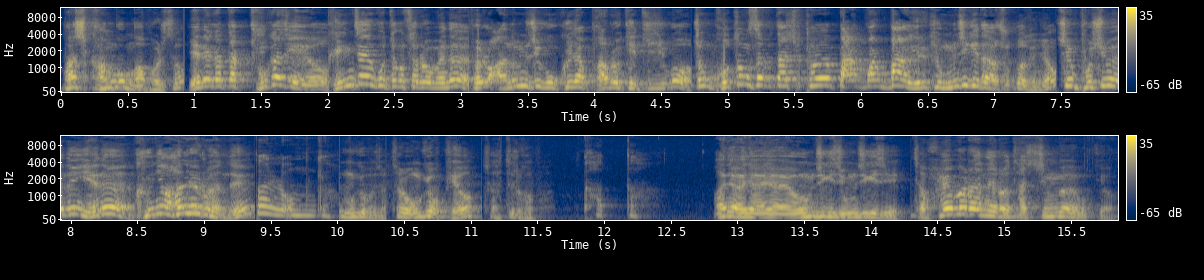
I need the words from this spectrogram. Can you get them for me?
다시 간 건가 벌써? 얘네가 딱 두 가지예요 굉장히 고통스러우면은 별로 안 움직이고 그냥 바로 이렇게 뒤지고 좀 고통스럽다 싶으면 빵빵빵 이렇게 움직이다가 죽거든요 지금 보시면은 얘는 그냥 할레루야인데? 빨리 옮겨. 옮겨보자 자 옮겨볼게요 자 들어가봐 갔다. 아니 아니 아니 아니 움직이지 움직이지 자 활발한 애로 다시 증명해 볼게요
